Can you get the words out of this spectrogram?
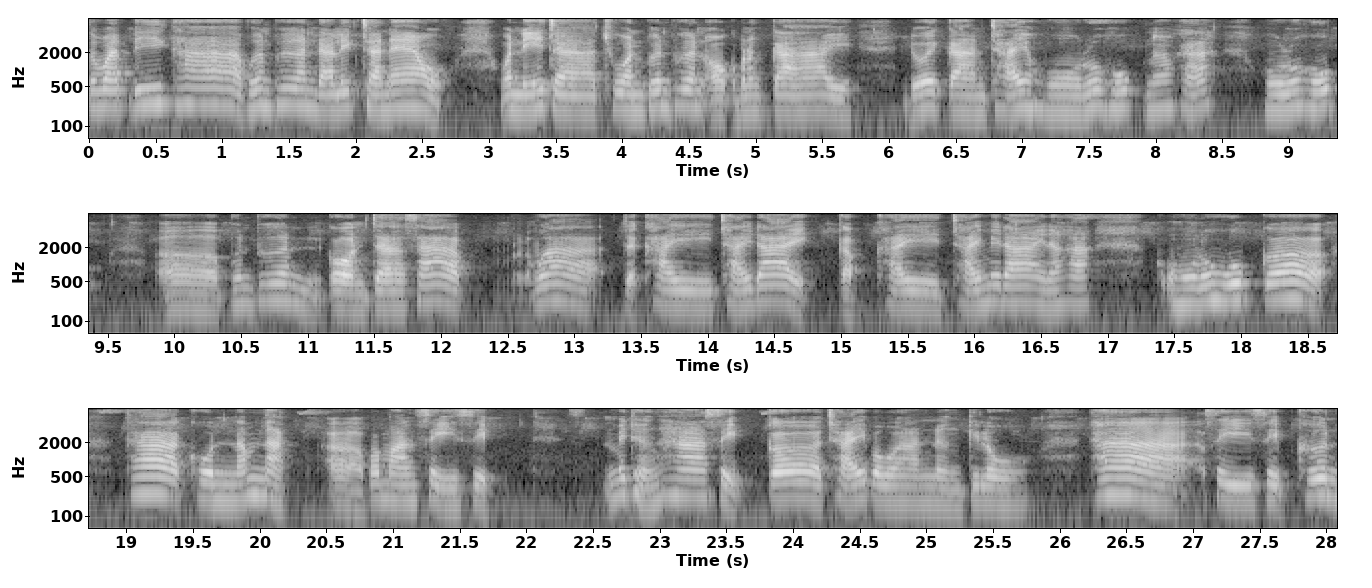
สวัสดีค่ะเพื่อนเพื่อนดาริกชาแนลวันนี้จะชวนเพื่อนเพื่อนๆออกกำลังกายด้วยการใช้ฮูรุฮุกนะคะฮูรุฮุกเอ่อเพื่อนเพื่อนๆก่อนจะทราบว่าจะใครใช้ได้กับใครใช้ไม่ได้นะคะฮูรุฮุกก็ถ้าคนน้ำหนักเอ่อประมาณ 40 ไม่ถึง 50 ก็ใช้ประมาณ 1 กิโลถ้า 40 ขึ้น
